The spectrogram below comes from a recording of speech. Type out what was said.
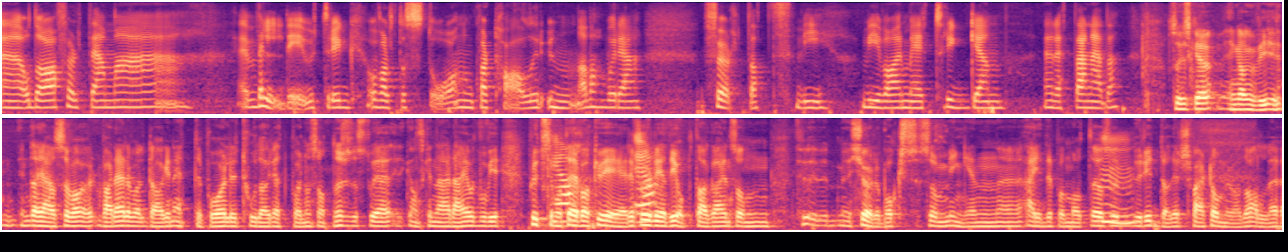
Uh, og da følte jeg meg veldig utrygg og valgte å stå noen kvartaler unna, da, hvor jeg følte at vi vi var mer trygge enn rett der nede. Så husker jeg en gang vi, Da jeg også var, var der, det var dagen etterpå eller to dager etterpå, eller noe sånt, så sto jeg ganske nær deg, hvor vi plutselig måtte ja. evakuere fordi ja. de oppdaga en sånn kjøleboks som ingen eh, eide, på en måte. og Så mm. rydda de et svært område, og alle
